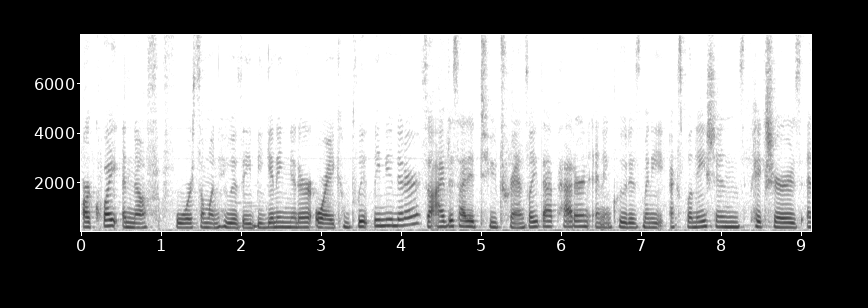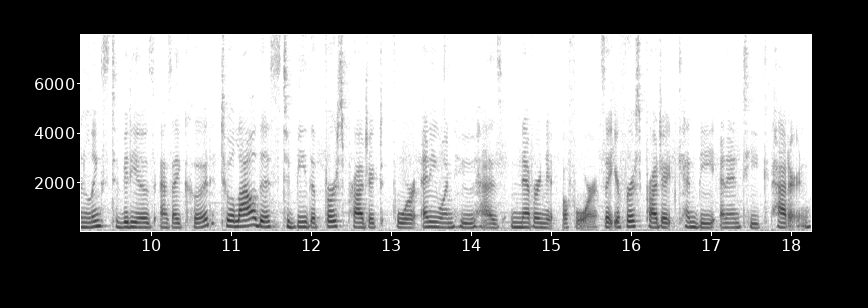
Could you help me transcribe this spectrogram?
are quite enough for someone who is a beginning knitter or a completely new knitter. So I've decided to translate that pattern and include as many explanations, pictures, and links to videos as I could to allow this to be the first project for anyone anyone who has never knit before, so that your first project can be an antique pattern.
